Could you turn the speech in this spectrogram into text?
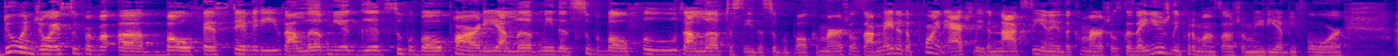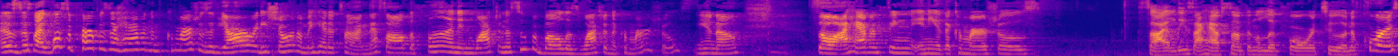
do enjoy Super uh, Bowl festivities. I love me a good Super Bowl party. I love me the Super Bowl foods. I love to see the Super Bowl commercials. I made it a point actually to not see any of the commercials because they usually put them on social media before. It was just like, what's the purpose of having the commercials if you're already showing them ahead of time? That's all the fun in watching the Super Bowl is watching the commercials, you know? So I haven't seen any of the commercials. So at least I have something to look forward to. And of course,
